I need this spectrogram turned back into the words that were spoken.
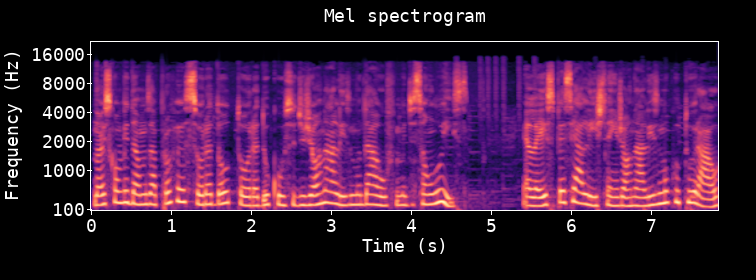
nós convidamos a professora doutora do curso de jornalismo da UFM de São Luís. Ela é especialista em jornalismo cultural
